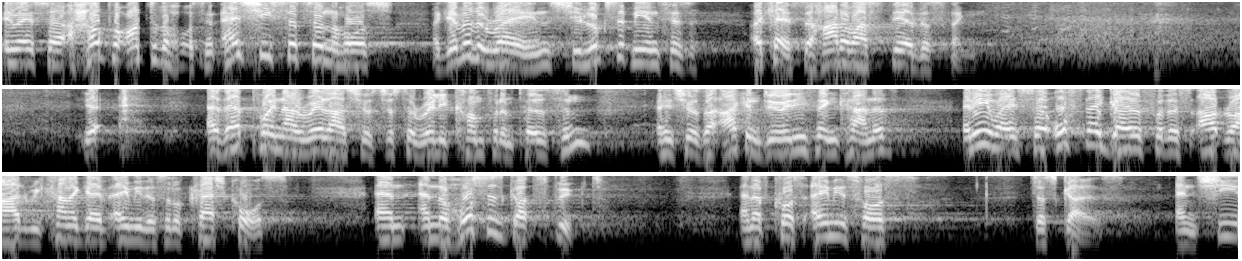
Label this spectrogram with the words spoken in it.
Anyway, so I help her onto the horse, and as she sits on the horse, I give her the reins. She looks at me and says, okay, so how do I steer this thing? yeah. At that point, I realized she was just a really confident person, and she was like, I can do anything, kind of. Anyway, so off they go for this outride. We kind of gave Amy this little crash course. And, and the horses got spooked. And of course, Amy's horse just goes. And, she,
